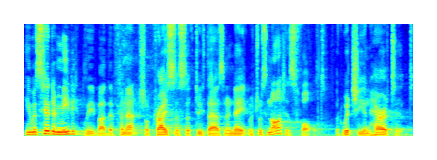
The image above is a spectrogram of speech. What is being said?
He was hit immediately by the financial crisis of 2008, which was not his fault, but which he inherited.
